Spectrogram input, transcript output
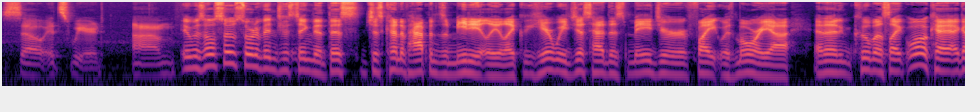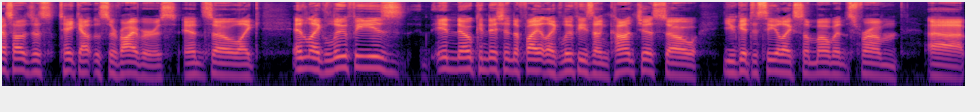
So it's weird. Um, it was also sort of interesting that this just kind of happens immediately. Like here, we just had this major fight with Moria, and then Kuma's like, "Well, okay, I guess I'll just take out the survivors." And so, like, and like Luffy is in no condition to fight. Like Luffy's unconscious, so you get to see like some moments from. Uh,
